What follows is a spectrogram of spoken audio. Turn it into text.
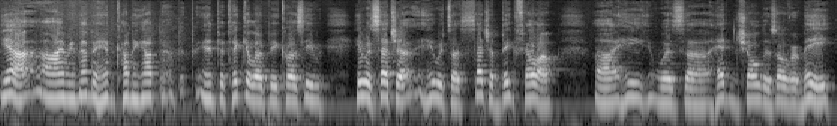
Yeah, I remember him coming up in particular because he he was such a he was a, such a big fellow. Uh, he was uh, head and shoulders over me,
